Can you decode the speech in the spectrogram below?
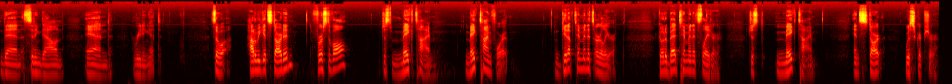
than sitting down and reading it. So, how do we get started? First of all, just make time. Make time for it. Get up 10 minutes earlier. Go to bed 10 minutes later. Just make time and start with Scripture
